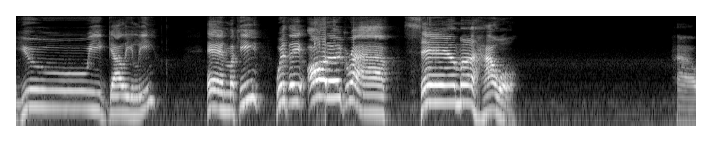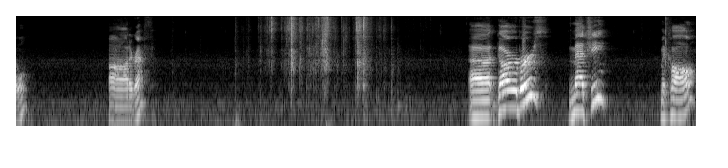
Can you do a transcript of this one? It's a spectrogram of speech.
Uiagalelei, and McKee with a autograph, Sam Howell. Howell. Autograph. Uh, Garbers, Metchie, McCall.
